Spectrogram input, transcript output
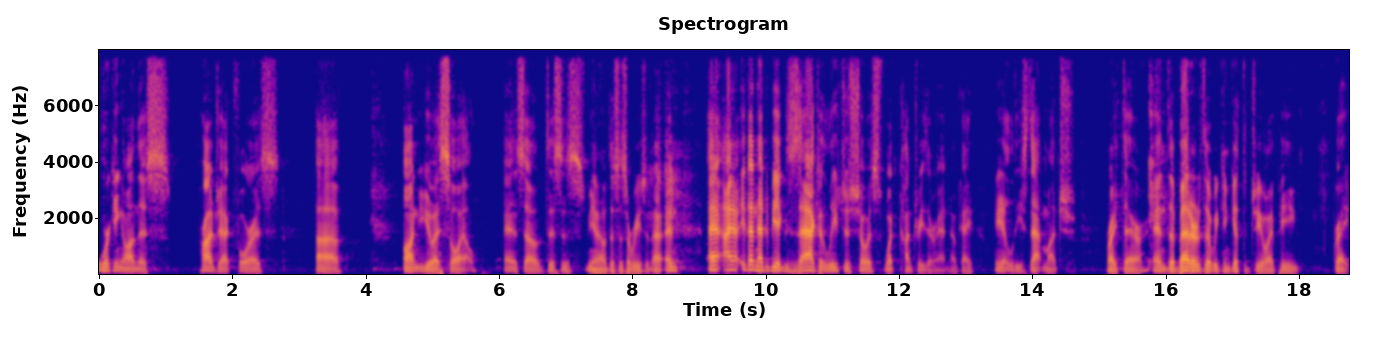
working on this project for us uh, on U.S. soil. And so this is, you know, this is a reason. Uh, and I, I, it doesn't have to be exact, at least just show us what country they're in, okay? Need at least that much right there. And the better that we can get the GeoIP, great.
